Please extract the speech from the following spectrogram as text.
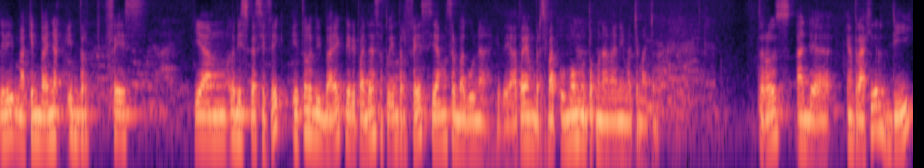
Jadi makin banyak interface yang lebih spesifik itu lebih baik daripada satu interface yang serbaguna gitu ya atau yang bersifat umum untuk menangani macam-macam. Terus ada yang terakhir di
